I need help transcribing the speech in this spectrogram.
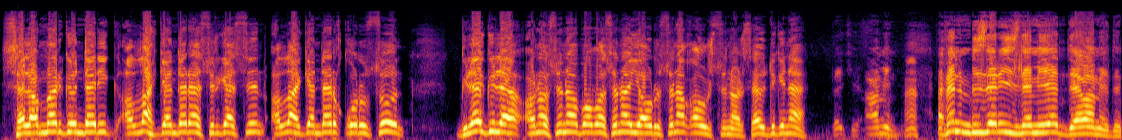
Selamlar gönderik. Allah gönder esirgesin. Allah gönder korusun. Güle güle anasına, babasına, yavrusuna kavuşsunlar sevdiğine. Peki amin. Heh. Efendim bizleri izlemeye devam edin.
